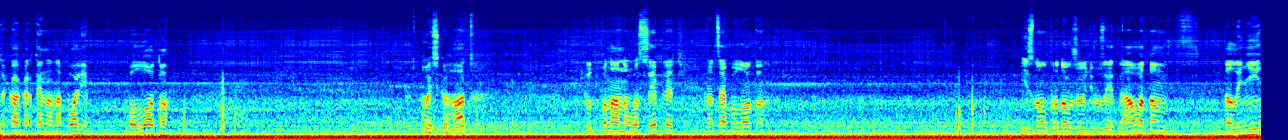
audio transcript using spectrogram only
Така картина на полі, болото. Ось кагат. Тут понаново сиплять на це болото. І знову продовжують грузити. А от там вдалині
